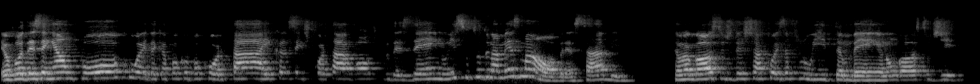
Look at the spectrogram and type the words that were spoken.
eu vou desenhar um pouco, aí daqui a pouco eu vou cortar, aí cansei de cortar, volto pro desenho, isso tudo na mesma obra, sabe? Então eu gosto de deixar a coisa fluir também, eu não gosto de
